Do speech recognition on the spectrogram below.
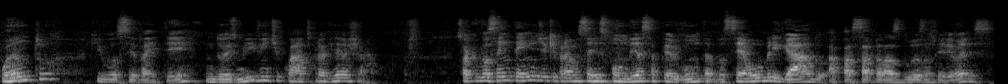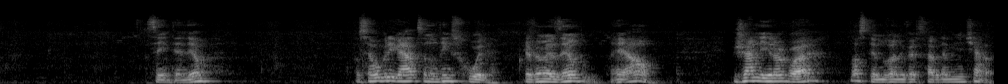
Quanto que você vai ter em 2024 para viajar? Só que você entende que para você responder essa pergunta, você é obrigado a passar pelas duas anteriores? Você entendeu? Você é obrigado, você não tem escolha. Quer ver um exemplo real? Janeiro agora, nós temos o aniversário da minha enteada.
